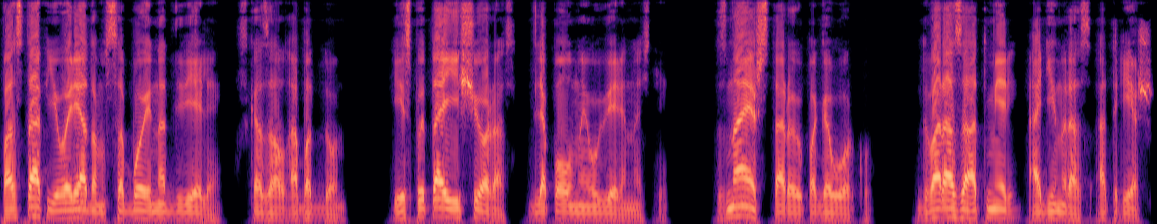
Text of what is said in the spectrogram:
Поставь его рядом с собой на двеле», — сказал Абаддон. «Испытай еще раз, для полной уверенности. Знаешь старую поговорку? Два раза отмерь, один раз отрежь.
